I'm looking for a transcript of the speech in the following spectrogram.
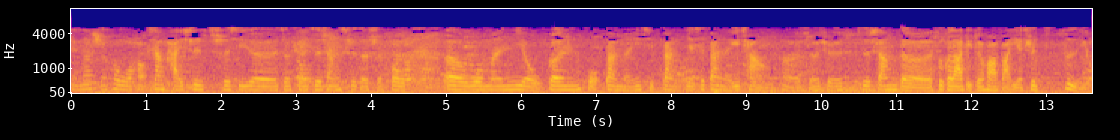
前，那时候我好像还是实习的哲学智商师的时候，呃，我们有跟伙伴们一起办，也是办了一场呃哲学智商的苏格拉底对话法，也是自由。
